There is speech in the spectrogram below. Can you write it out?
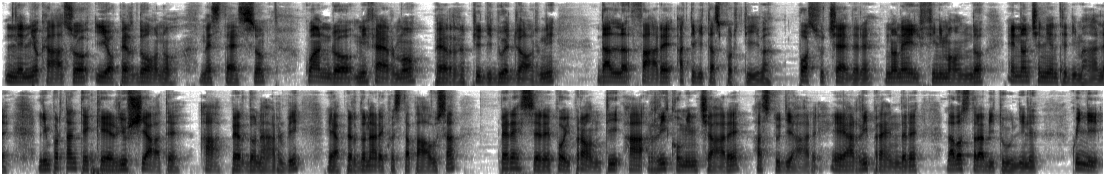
Nel mio caso io perdono me stesso quando mi fermo per più di due giorni dal fare attività sportiva. Può succedere, non è il finimondo e non c'è niente di male. L'importante è che riusciate a perdonarvi e a perdonare questa pausa per essere poi pronti a ricominciare a studiare e a riprendere la vostra abitudine. Quindi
